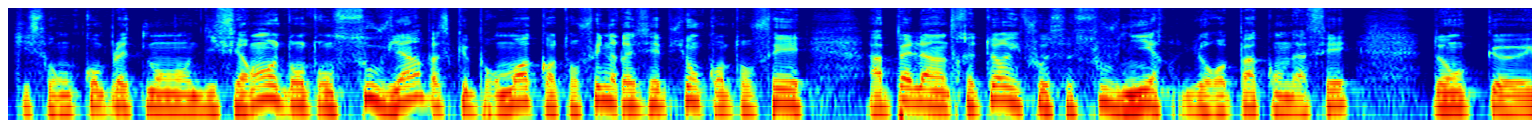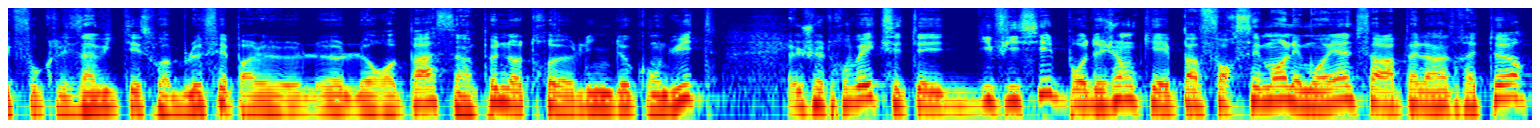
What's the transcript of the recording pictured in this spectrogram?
qui sont complètement différents, dont on souvient, parce que pour moi, quand on fait une réception, quand on fait appel à un traiteur, il faut se souvenir du repas qu'on a fait. Donc euh, il faut que les invités soient bluffés par le, repas, c'est un peu notre ligne de conduite. Je trouvais que c'était difficile pour des gens qui n'avaient pas forcément les moyens de faire appel à un traiteur,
